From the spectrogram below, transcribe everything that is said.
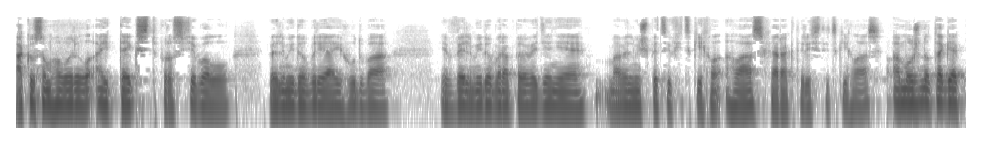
ako som hovoril, aj text proste bol veľmi dobrý, aj hudba je veľmi dobrá prevedenie, má veľmi špecifický hlas, charakteristický hlas. A možno tak, jak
